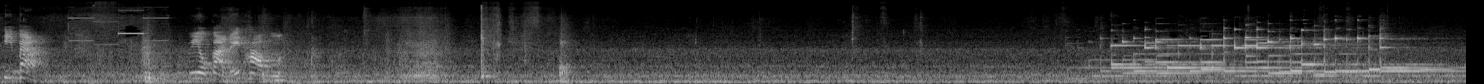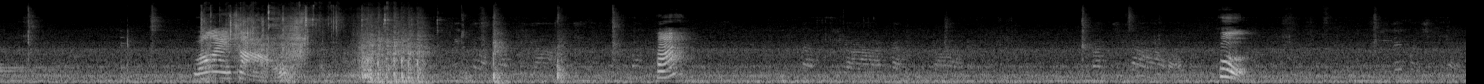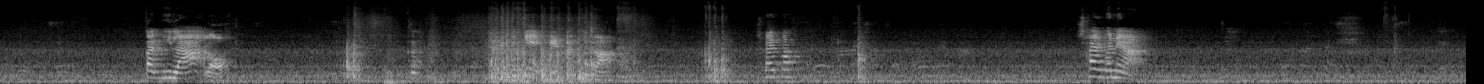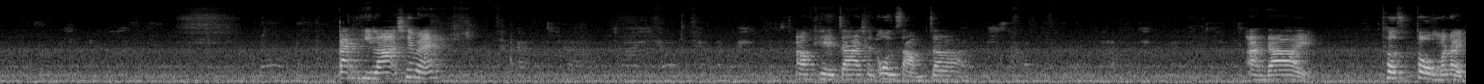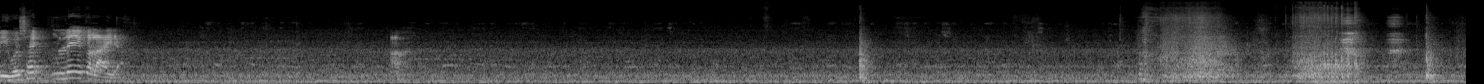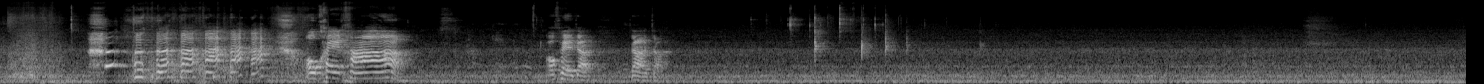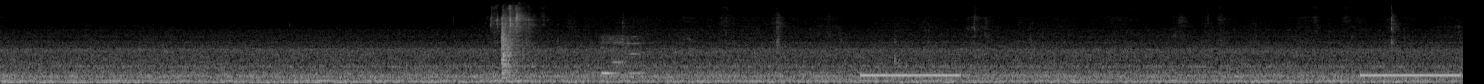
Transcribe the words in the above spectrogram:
ที่แบบ มีโอกาสได้ทำ ทีละใช่ไหมโอเคจ้า ฉันโอนสามจ้า อ่านได้ เธอส่งมาหน่อยดีว่าใช่เลขอะไรอะอะ โอเคค่ะ โอเคจ้ะจ้ะจ้ะ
